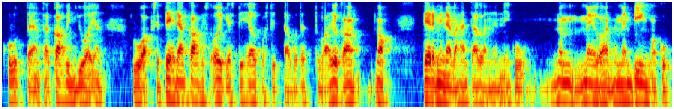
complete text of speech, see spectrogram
kuluttajan tai kahvinjuojan luokse. Tehdään kahvista oikeasti helposti tavoitettavaa, joka on no, terminä vähän tällainen, niin kuin, no, meillä on tämmöinen bingo, kun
